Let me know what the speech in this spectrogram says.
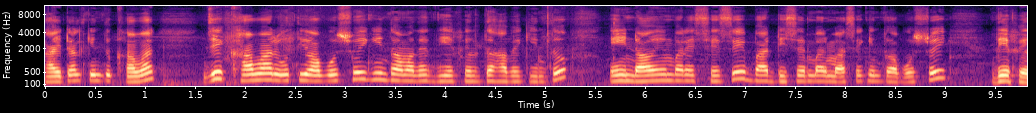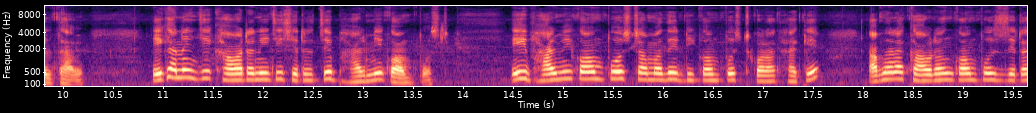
ভাইটাল কিন্তু খাবার। যে খাবার অতি অবশ্যই কিন্তু আমাদের দিয়ে ফেলতে হবে কিন্তু এই নভেম্বরের শেষে বা ডিসেম্বর মাসে কিন্তু অবশ্যই দিয়ে ফেলতে হবে। এখানে যে খাওয়াটা নিয়েছি, সেটা হচ্ছে ভার্মি কম্পোস্ট। এই ভার্মি কম্পোস্ট আমাদের ডিকম্পোস্ট করা থাকে। আপনারা কাউরাং কম্পোস্ট যেটা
